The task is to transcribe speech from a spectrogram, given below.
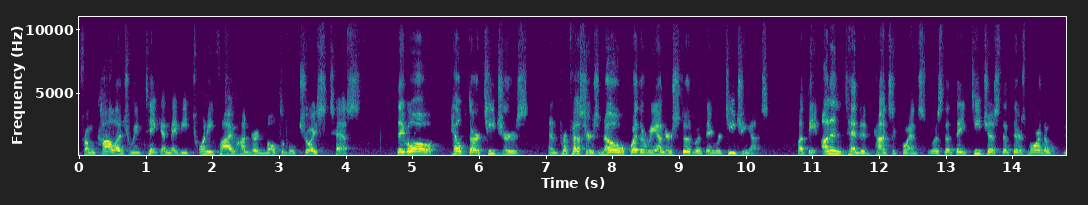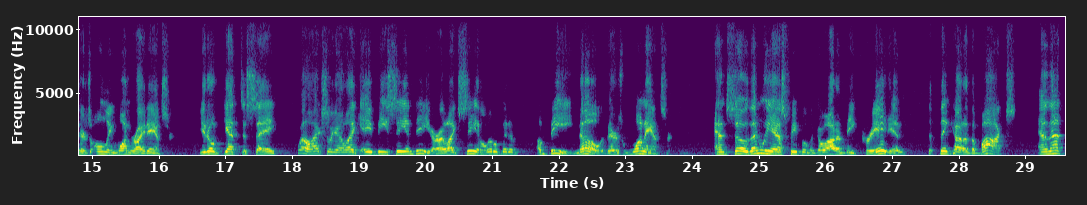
from college, we've taken maybe 2,500 multiple choice tests. They've all helped our teachers and professors know whether we understood what they were teaching us. But the unintended consequence was that they teach us that there's more than there's only one right answer. You don't get to say, well, actually, I like A, B, C, and D, or I like C and a little bit of a B. No, there's one answer. And so then we ask people to go out and be creative, to think out of the box, and that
